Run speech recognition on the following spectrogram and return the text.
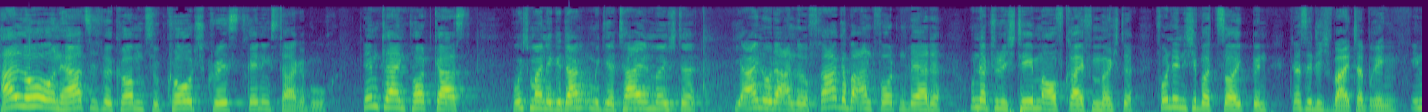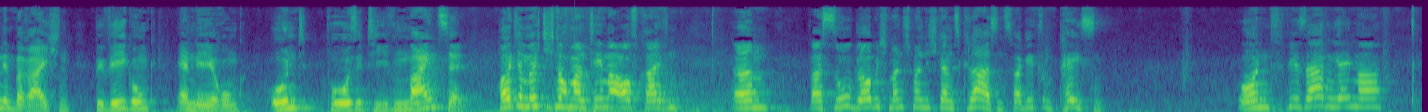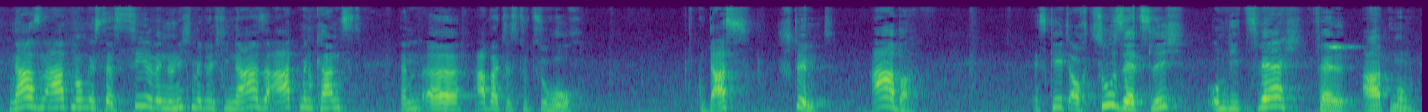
Hallo und herzlich willkommen zu Coach Chris Trainingstagebuch, dem kleinen Podcast, wo ich meine Gedanken mit dir teilen möchte, die eine oder andere Frage beantworten werde und natürlich Themen aufgreifen möchte, von denen ich überzeugt bin, dass sie dich weiterbringen in den Bereichen Bewegung, Ernährung und positiven Mindset. Heute möchte ich nochmal ein Thema aufgreifen, ähm, was so, glaube ich, manchmal nicht ganz klar ist. Und zwar geht es um Pacen. Und wir sagen ja immer, Nasenatmung ist das Ziel. Wenn du nicht mehr durch die Nase atmen kannst, dann äh, arbeitest du zu hoch. Das stimmt. Aber es geht auch zusätzlich um die Zwerchfellatmung.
